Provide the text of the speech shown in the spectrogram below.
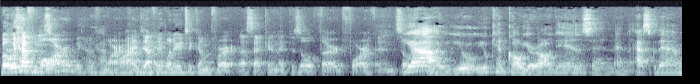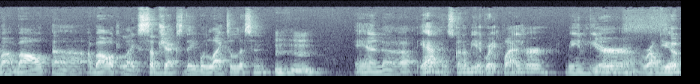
But we have more. We have, more. I yeah. definitely want you to come for a second episode, third, fourth, and so yeah, on. you you can call your audience and, and ask them about uh, about like subjects they would like to listen. Mm-hmm. And uh, yeah, it's gonna be a great pleasure being here Yes. around you.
